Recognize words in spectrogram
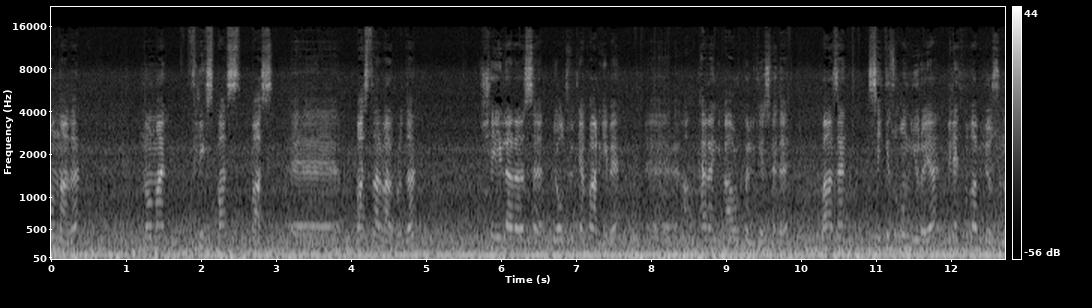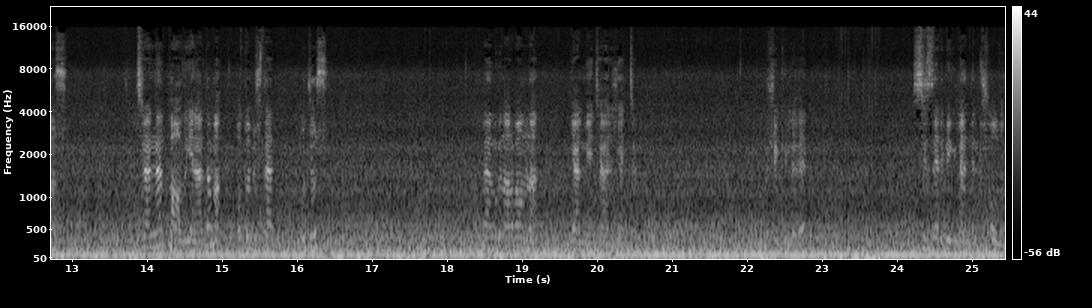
Onlar da normal Flixbus bus, e, buslar var burada. Şehirler arası yolculuk yapar gibi e, herhangi bir Avrupa ülkesine de bazen 8-10 euroya bilet bulabiliyorsunuz. Trenler pahalı genelde ama otobüsler ucuz. Ben bugün arabamla gelmeyi tercih ettim. Bu şekilde de sizleri bilgilendirmiş olduk.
